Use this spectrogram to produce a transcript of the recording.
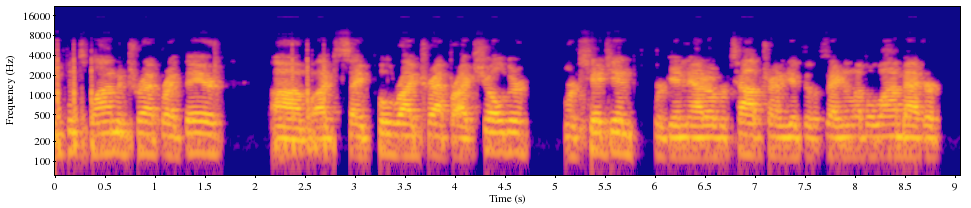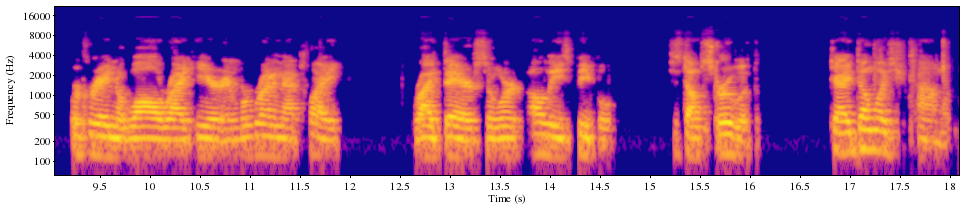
defensive lineman trap right there. Um, I like to say pull right, trap right shoulder. We're kicking, we're getting out over top, trying to get to the second level linebacker. We're creating a wall right here, and we're running that play right there. So we're all these people just don't screw with them. Okay, don't waste your time with them.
